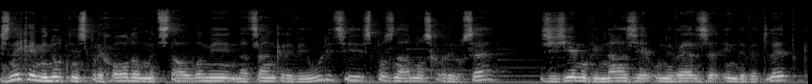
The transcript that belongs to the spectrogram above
Z nekaj minutnim sprehodom med stavbami na Cankarevi ulici spoznamo skoraj vse, z izjemo gimnazije, univerze in devetletk,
